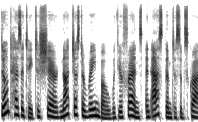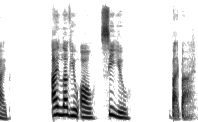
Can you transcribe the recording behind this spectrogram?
Don't hesitate to share not just a rainbow with your friends and ask them to subscribe. I love you all. See you. Bye bye.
